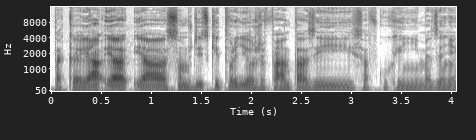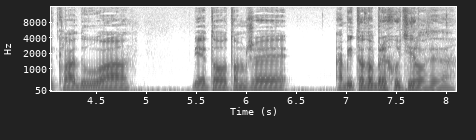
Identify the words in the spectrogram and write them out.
Tak ja, ja, ja som vždycky tvrdil, že fantázii sa v kuchyni medze nekladú a je to o tom, že aby to dobre chutilo teda.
